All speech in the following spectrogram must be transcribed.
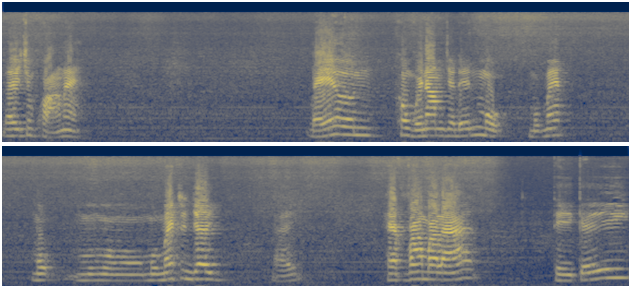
đây trong khoảng này. Bé hơn 0,5 cho đến 1 1 mét. Một, một, một mét trên giây đấy. Hẹp vang ba lá thì cái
